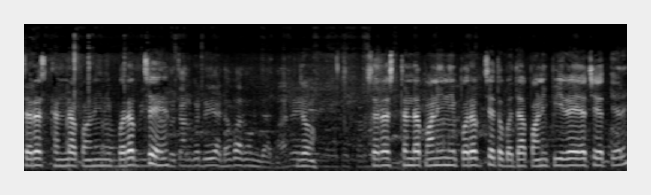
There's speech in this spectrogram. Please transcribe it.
સરસ ઠંડા પાણીની પરબ છે. જો, સરસ ઠંડા પાણીની પરબ છે તો બધા પાણી પી રહ્યા છે અત્યારે.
